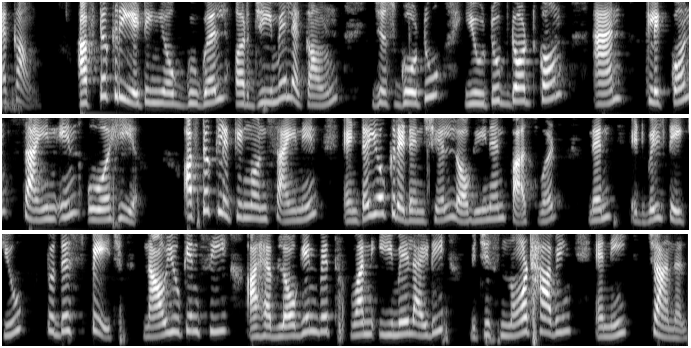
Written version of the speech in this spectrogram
account. After creating your Google or Gmail account, just go to youtube.com and click on sign in over here. After clicking on sign in, enter your credential, login and password. Then it will take you to this page. Now you can see I have logged in with one email ID which is not having any channel.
